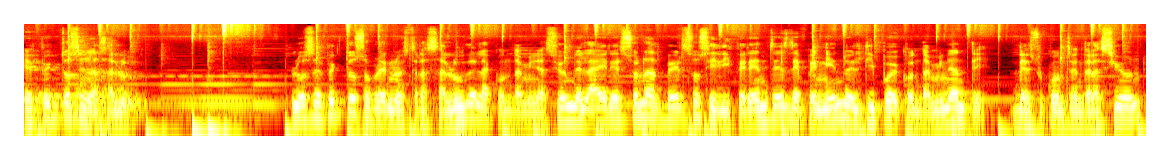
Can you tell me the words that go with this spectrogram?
Efectos en la salud. Los efectos sobre nuestra salud de la contaminación del aire son adversos y diferentes dependiendo del tipo de contaminante, de su concentración,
